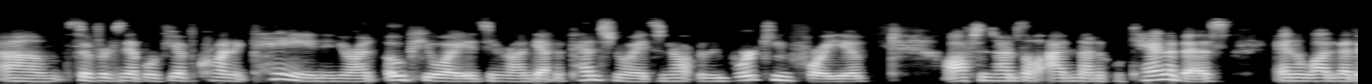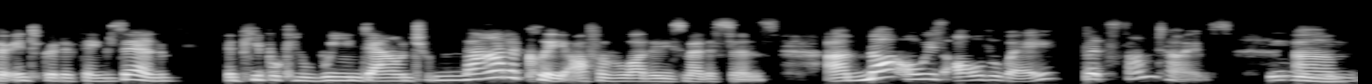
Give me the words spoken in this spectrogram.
Um, so, for example, if you have chronic pain and you're on opioids and you're on gabapentinoids and not really working for you, oftentimes I'll add medical cannabis and a lot of other integrative things in, and people can wean down dramatically off of a lot of these medicines. Um, not always all the way, but sometimes. Mhm. Um,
